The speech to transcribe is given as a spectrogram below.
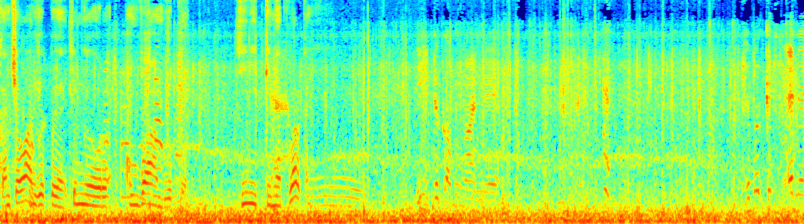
كان شوان جب تمغور أموام بوتو سينيت كنيات واركن itu kamu mana coba kita ada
